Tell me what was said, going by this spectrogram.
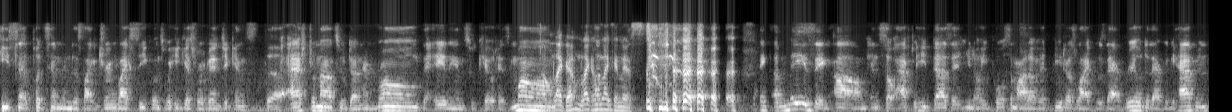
He sent, puts him in this like dreamlike sequence where he gets revenge against the astronauts who've done him wrong, the aliens who killed his mom I'm like I'm like I'm liking this. like amazing. Um, and so after he does it, you know, he pulls him out of it. Peter's like, "Was that real? Did that really happen?"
